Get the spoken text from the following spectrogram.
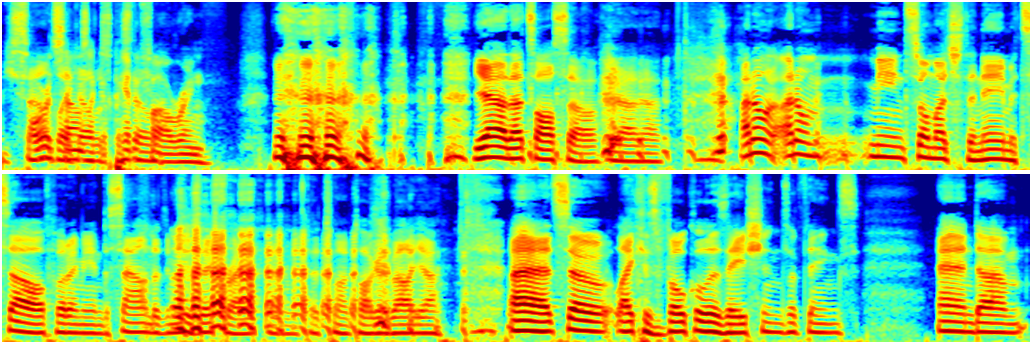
he sounds or it sounds like like, Elvis a Costello. pedophile ring. yeah, that's also yeah, yeah. I don't I don't mean so much the name itself, but I mean the sound of the music, right? And that's what I'm talking about. Yeah. Uh, so like his vocalizations of things, and um,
